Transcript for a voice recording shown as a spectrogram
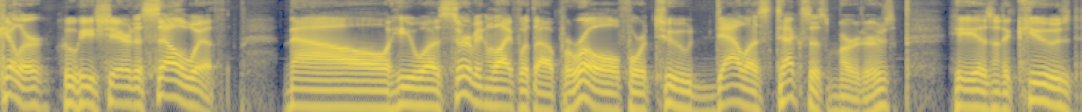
killer who he shared a cell with. Now, he was serving life without parole for two Dallas, Texas murders. He is an accused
